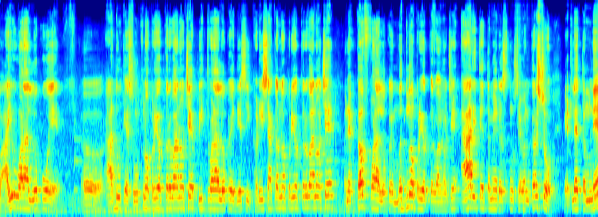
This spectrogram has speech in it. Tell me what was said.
વાયુવાળા લોકોએ આદુ કે સૂંઠનો પ્રયોગ કરવાનો છે, પિત્તવાળા લોકોએ દેશી ખડી સાકરનો પ્રયોગ કરવાનો છે અને કફવાળા લોકોએ મધનો પ્રયોગ કરવાનો છે. આ રીતે તમે રસનું સેવન કરશો એટલે તમને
